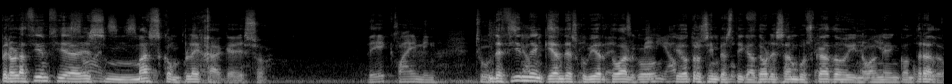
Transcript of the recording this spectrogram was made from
pero la ciencia es más compleja que eso. Defienden que han descubierto algo que otros investigadores han buscado y no han encontrado,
